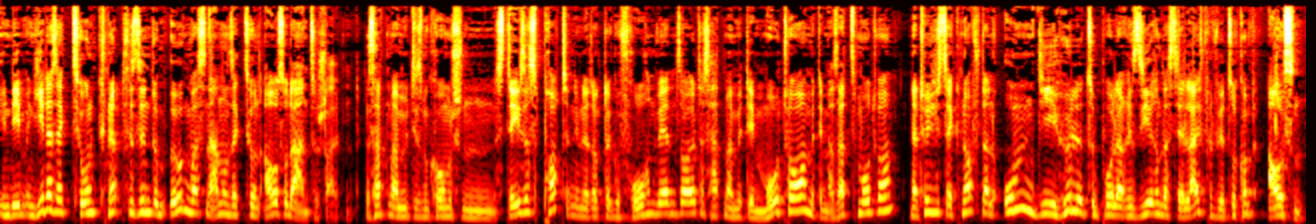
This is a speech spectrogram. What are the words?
in dem in jeder Sektion Knöpfe sind, um irgendwas in der anderen Sektion aus- oder anzuschalten. Das hatten wir mit diesem komischen Stasis-Pod, in dem der Doktor gefroren werden sollte. Das hatten wir mit dem Motor, mit dem Ersatzmotor. Natürlich ist der Knopf dann, um die Hülle zu polarisieren, dass der Live-Pod wieder zurückkommt, außen.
